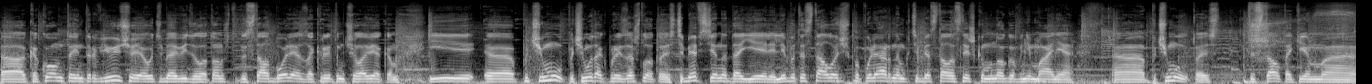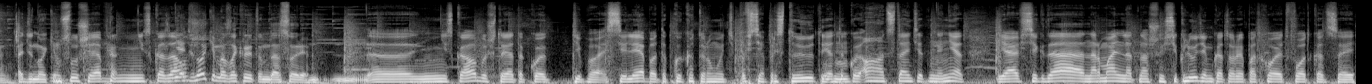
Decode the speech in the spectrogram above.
Э, каком-то интервью еще я у тебя видел о том, что ты стал более закрытым человеком. И э, почему? Почему так произошло? То есть тебе все надоели, либо ты стал очень популярным, к тебе стало слишком много внимания. Э, почему? То есть ты стал таким э, одиноким? Ну, слушай, я бы не сказал... Не одиноким, а закрытым, да, сори. э, не сказал бы, что я такой, типа, селеба, такой, которому, типа, все пристают, и я такой, а, отстаньте от меня. Нет, я всегда нормально отношусь и к людям, которые подходят фоткаться, и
